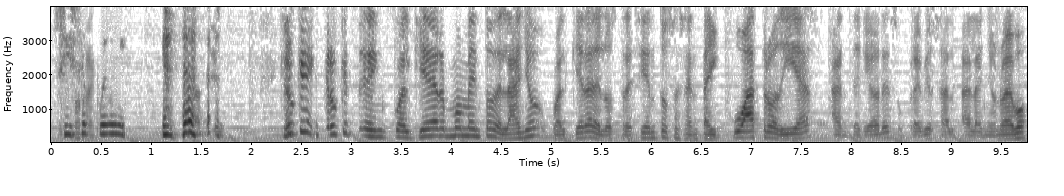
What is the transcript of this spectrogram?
Sí se puede. Creo que, creo que en cualquier momento del año, cualquiera de los 364 días anteriores o previos al, año nuevo,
